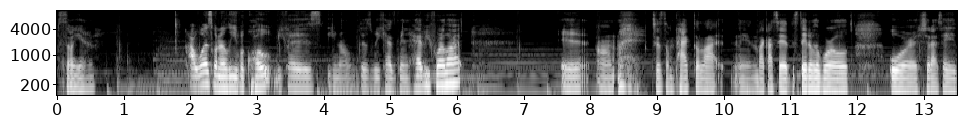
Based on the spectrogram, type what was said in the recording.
So, yeah. I was going to leave a quote because, you know, this week has been heavy for a lot. It um, just unpacked a lot. And like I said, the state of the world, or should I say,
